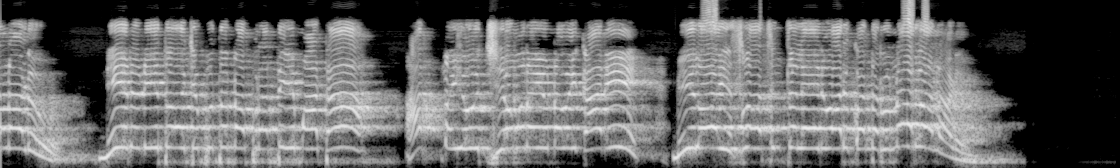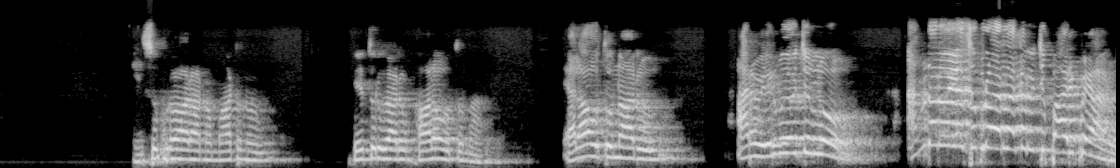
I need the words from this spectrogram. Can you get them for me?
అన్నాడు నేను నీతో చెబుతున్న ప్రతి మాట ఆత్మయు జీవమునై ఉన్నవి కానీ మీలో విశ్వాసించలేని వారు కొందరు ఉన్నారు అన్నాడు. యేసుప్రవారు అన్న మాటను పేతురు గారు ఫాలో అవుతున్నారు. ఎలా అవుతున్నారు? అరవై ఎనిమిది వచ్చినలో అందరూ యేసుప్రవారి దగ్గర నుంచి పారిపోయారు.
